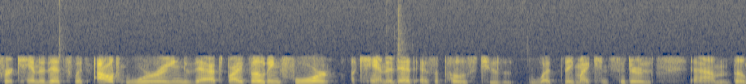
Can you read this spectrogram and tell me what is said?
for candidates without worrying that by voting for a candidate as opposed to what they might consider um, the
